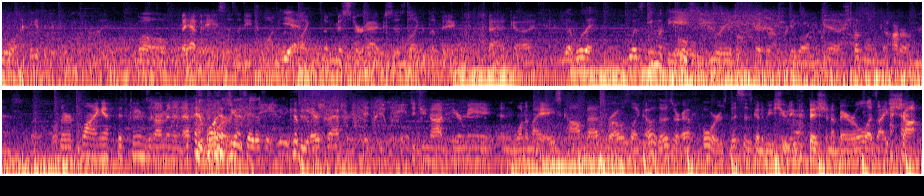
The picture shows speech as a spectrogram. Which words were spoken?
Well, I think it's a different time. Well, they have aces in each one. Yeah. Like the Mr. X is like the big bad guy. Yeah. well, that was even with the aces, you were able to take on pretty well. Yeah. struggling a little bit harder on this. But Well, they're flying F-15s and I'm in an and what was you gonna say? That's it could be aircraft Did, did you not hear me in one of my Ace Combats where I was like, oh, those are F4s. This is going to be shooting fish in a barrel as I shot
